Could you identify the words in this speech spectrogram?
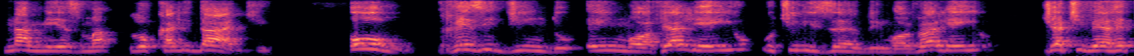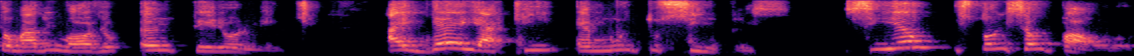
na mesma localidade, ou residindo em imóvel alheio, utilizando imóvel alheio, já tiver retomado o imóvel anteriormente. A ideia aqui é muito simples. Se eu estou em São Paulo,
